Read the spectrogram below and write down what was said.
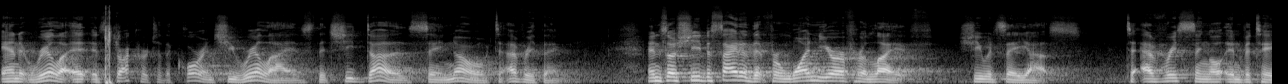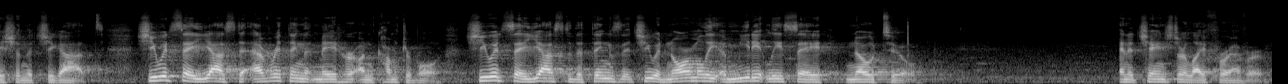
And it, reali- it, it struck her to the core, and she realized that she does say no to everything. And so she decided that for one year of her life, she would say yes to every single invitation that she got. She would say yes to everything that made her uncomfortable. She would say yes to the things that she would normally immediately say no to. And it changed her life forever.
